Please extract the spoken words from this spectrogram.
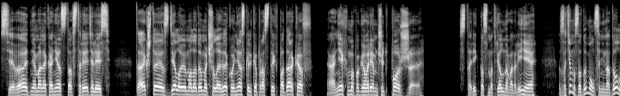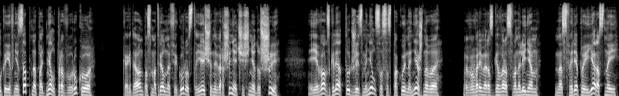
«Сегодня мы наконец-то встретились, так что я сделаю молодому человеку несколько простых подарков, о них мы поговорим чуть позже». Старик посмотрел на Ван затем задумался ненадолго и внезапно поднял правую руку. Когда он посмотрел на фигуру, стоящую на вершине очищения души, его взгляд тут же изменился со спокойно нежного, во время разговора с Ван на свирепый и яростный,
